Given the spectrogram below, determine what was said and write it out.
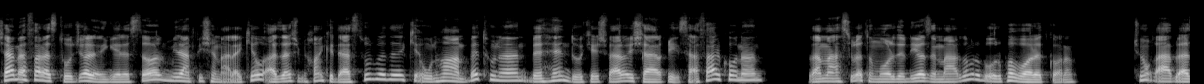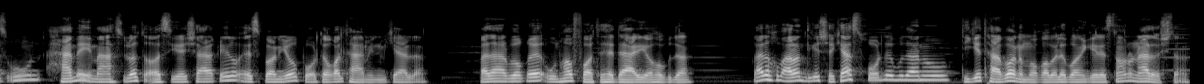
چند نفر از تجار انگلستان میرن پیش ملکه و ازش می‌خوان که دستور بده که اونها هم بتونن به هند و کشورهای شرقی سفر کنن و محصولات مورد نیاز مردم رو به اروپا وارد کنن. چون قبل از اون همه محصولات آسیای شرقی رو اسپانیا و پرتغال تأمین می‌کردن و در واقع اونها فاتح دریاها بودن. ولی خب الان دیگه شکست خورده بودن و دیگه توان مقابله با انگلستان رو نداشتن.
